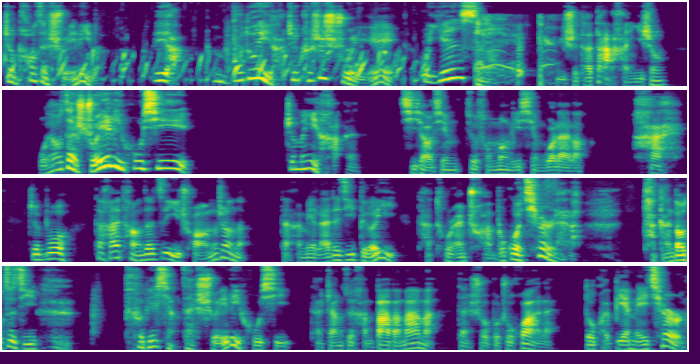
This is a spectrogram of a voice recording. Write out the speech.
正泡在水里呢。哎呀，不对呀，这可是水哎，会淹死呢。于是他大喊一声：“我要在水里呼吸！”这么一喊，齐小星就从梦里醒过来了。嗨，这不，他还躺在自己床上呢。但还没来得及得意，他突然喘不过气儿来了。他感到自己特别想在水里呼吸。他张嘴喊爸爸妈妈，但说不出话来，都快憋没气儿了。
